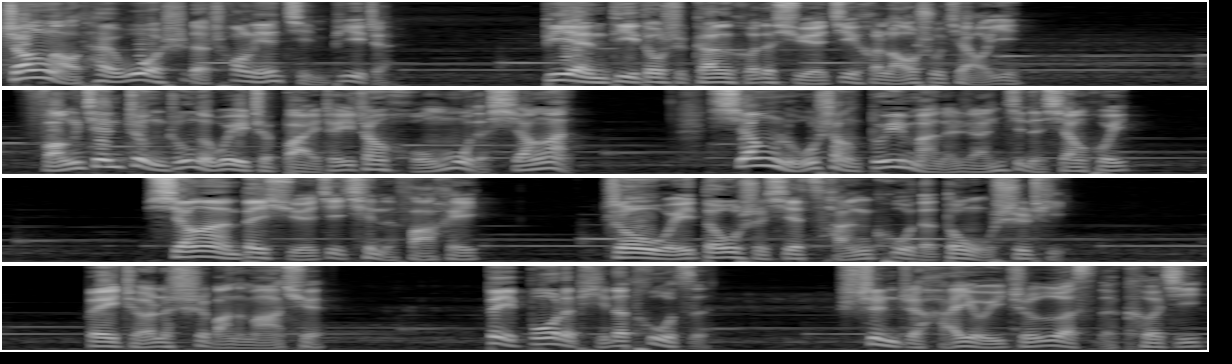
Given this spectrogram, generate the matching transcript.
张老太卧室的窗帘紧闭着，遍地都是干涸的血迹和老鼠脚印。房间正中的位置摆着一张红木的香案，香炉上堆满了燃尽的香灰。香案被血迹浸得发黑，周围都是些残酷的动物尸体，被折了翅膀的麻雀，被剥了皮的兔子，甚至还有一只饿死的柯基。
